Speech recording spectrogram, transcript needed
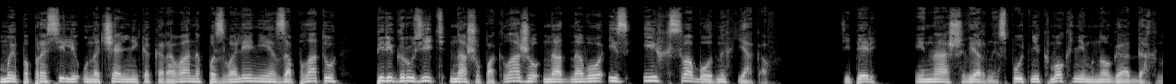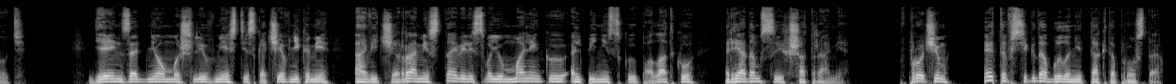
мы попросили у начальника каравана позволения за плату перегрузить нашу поклажу на одного из их свободных яков. Теперь и наш верный спутник мог немного отдохнуть. День за днем мы шли вместе с кочевниками, а вечерами ставили свою маленькую альпинистскую палатку рядом с их шатрами. Впрочем, это всегда было не так-то просто.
